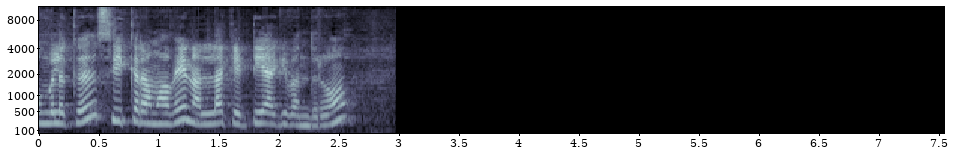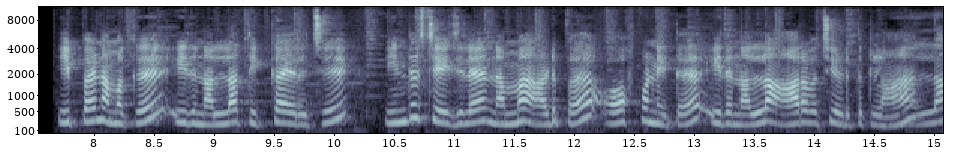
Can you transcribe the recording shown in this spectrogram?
உங்களுக்கு சீக்கிரமாகவே நல்லா கெட்டியாகி வந்துடும் இப்போ நமக்கு இது நல்லா திக்காயிருச்சு இந்த ஸ்டேஜில் நம்ம அடுப்பை ஆஃப் பண்ணிவிட்டு இதை நல்லா ஆற வச்சு எடுத்துக்கலாம். நல்லா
